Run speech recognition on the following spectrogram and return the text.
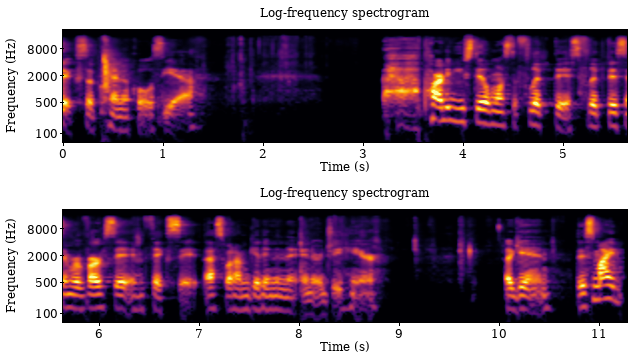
Six of Pentacles, yeah. Part of you still wants to flip this, flip this and reverse it and fix it. That's what I'm getting in the energy here. Again, this might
